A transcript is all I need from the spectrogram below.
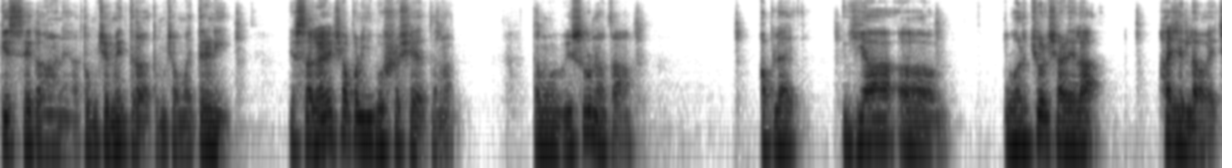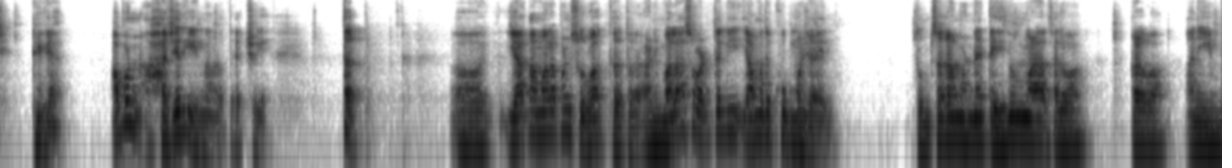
किस्से कहाण्या तुमचे मित्र तुमच्या मैत्रिणी या सगळ्यांशी आपण ही गोष्ट शेअर करणार. त्यामुळे विसरू नका. आपल्या या व्हर्च्युअल शाळेला हजेरी लावायची. ठीक आहे? आपण हजेरी येणार आहोत ॲक्च्युली तर या कामाला आपण सुरुवात करतोय. आणि मला असं वाटतं की यामध्ये खूप मजा येईल. तुमचं काय म्हणणं आहे तेही तुम्ही मला कळवा कळवा. आणि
